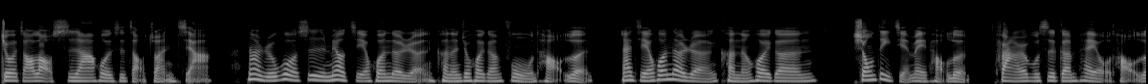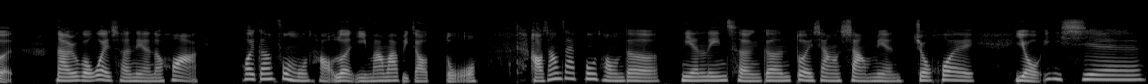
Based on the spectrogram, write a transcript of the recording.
就会找老师啊，或者是找专家。那如果是没有结婚的人，可能就会跟父母讨论；那结婚的人可能会跟兄弟姐妹讨论，反而不是跟配偶讨论。那如果未成年的话，会跟父母讨论，以妈妈比较多。好像在不同的年龄层跟对象上面，就会有一些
